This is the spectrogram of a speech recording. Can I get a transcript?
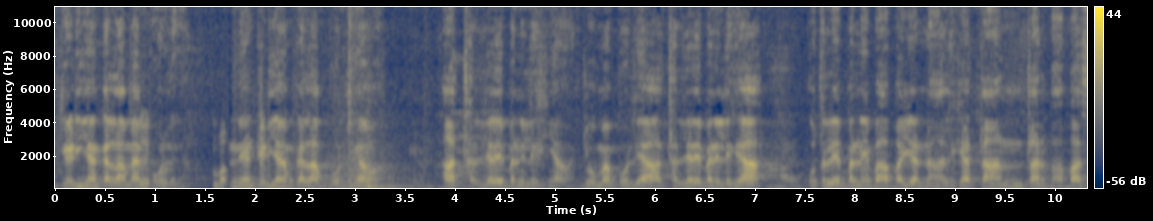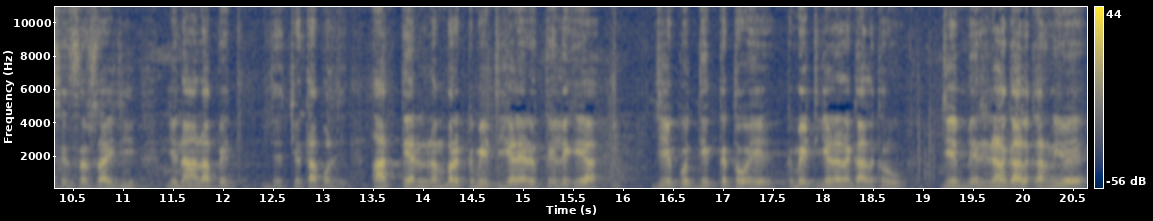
ਜਿਹੜੀਆਂ ਗੱਲਾਂ ਮੈਂ ਬੋਲੀਆਂ ਨੇ ਜਿਹੜੀਆਂ ਗੱਲਾਂ ਬੋਲੀਆਂ ਵਾ ਆ ਥੱਲੇ ਵਾਲੇ ਬੰਨੇ ਲਿਖੀਆਂ। ਜੋ ਮੈਂ ਬੋਲਿਆ ਥੱਲੇ ਵਾਲੇ ਬੰਨੇ ਲਿਖਿਆ। ਉਤਲੇ ਬੰਨੇ ਬਾਬਾ ਜੀ ਦਾ ਨਾਂ ਲਿਖਿਆ ਧੰਨ ਧੰਨ ਬਾਬਾ ਸਿੱਧ ਸਰਸਾਈ ਜੀ। ਜੇ ਨਾਂ ਦਾ ਪੇ- ਜੇ ਚੇਤਾ ਭੁੱਲ ਜੀ। ਆ ਤਿੰਨ ਨੰਬਰ ਕਮੇਟੀ ਵਾਲਿਆਂ ਦੇ ਉੱਤੇ ਲਿਖਿਆ ਜੇ ਕੋਈ ਦਿੱਕਤ ਹੋਏ ਕਮੇਟੀ ਵਾਲਿਆਂ ਨਾਲ ਗੱਲ ਕਰੋ। ਜੇ ਮੇਰੇ ਨਾਲ ਗੱਲ ਕਰਨੀ ਹੋਏ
